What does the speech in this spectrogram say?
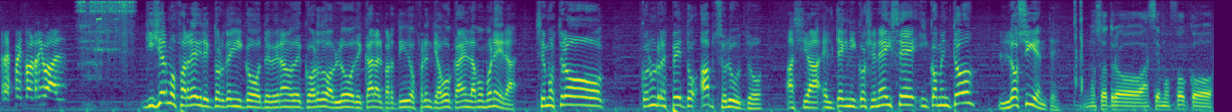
Respeto al rival. Guillermo Farré, director técnico del Verano de Córdoba, habló de cara al partido frente a Boca en la bombonera. Se mostró con un respeto absoluto hacia el técnico Geneise y comentó lo siguiente. Nosotros hacemos foco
